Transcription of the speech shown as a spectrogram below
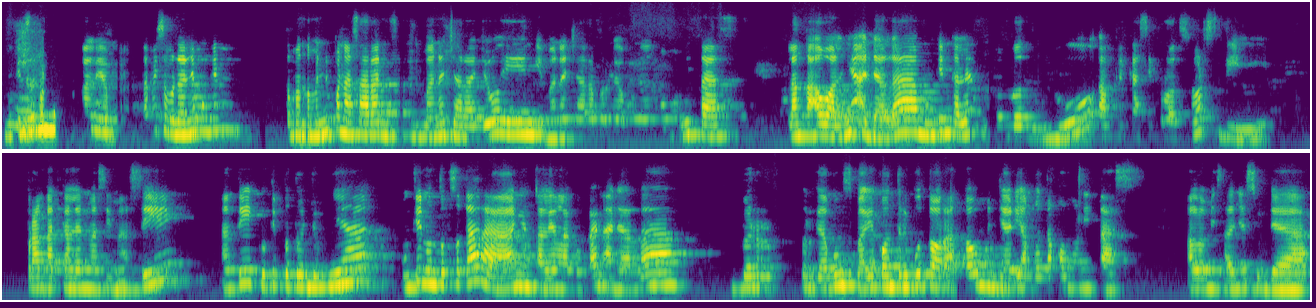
Mungkin seperti itu kali ya tapi sebenarnya mungkin teman-teman ini penasaran gimana cara join gimana cara bergabung dengan komunitas. Langkah awalnya adalah mungkin kalian download dulu aplikasi crowdsource di perangkat kalian masing-masing nanti ikuti petunjuknya mungkin untuk sekarang yang kalian lakukan adalah ber, bergabung sebagai kontributor atau menjadi anggota komunitas. Kalau misalnya sudah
